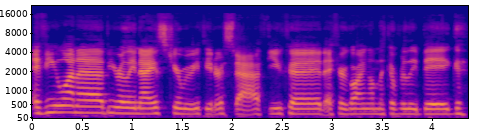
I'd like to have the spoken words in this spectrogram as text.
if you want to be really nice to your movie theater staff, you could, if you're going on like a really big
